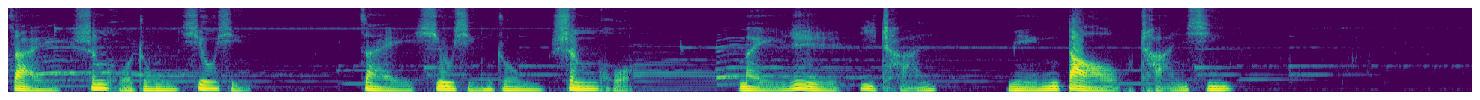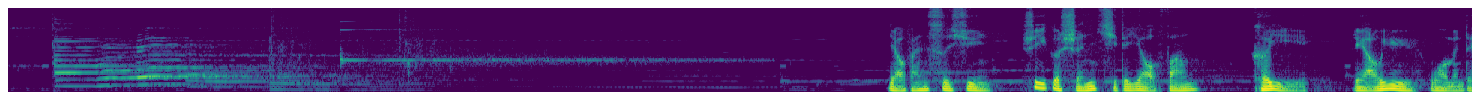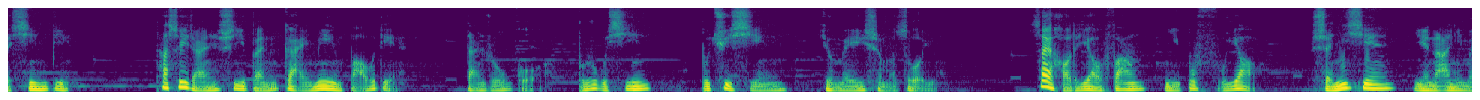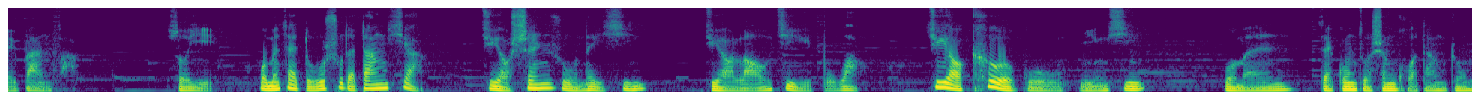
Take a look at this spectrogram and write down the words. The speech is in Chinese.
在生活中修行，在修行中生活，每日一禅，明道禅心。了凡四训是一个神奇的药方，可以疗愈我们的心病。它虽然是一本改命宝典，但如果不入心、不去行，就没什么作用。再好的药方，你不服药，神仙也拿你没办法。所以我们在读书的当下，就要深入内心，就要牢记不忘。就要刻骨铭心。我们在工作生活当中，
